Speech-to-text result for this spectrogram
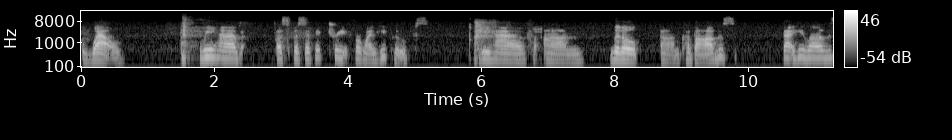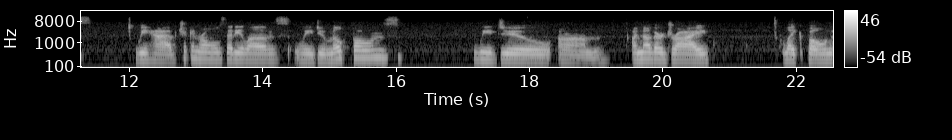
Well, we have a specific treat for when he poops. We have um, little um, kebabs that he loves. We have chicken rolls that he loves. We do milk bones. We do um, another dry, like bone.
